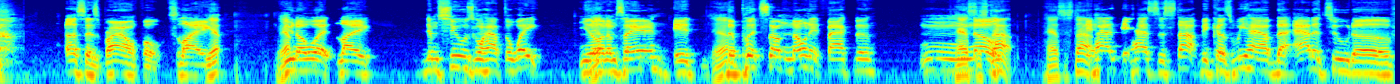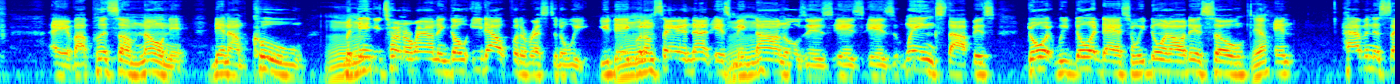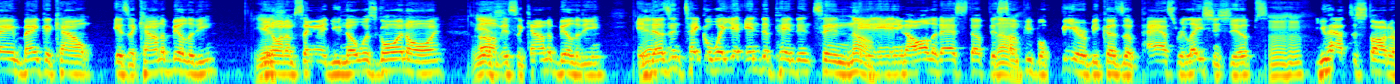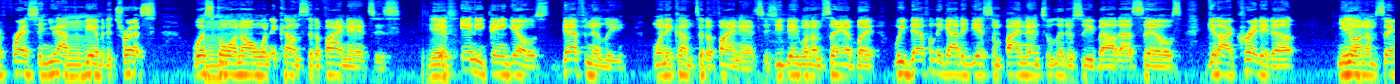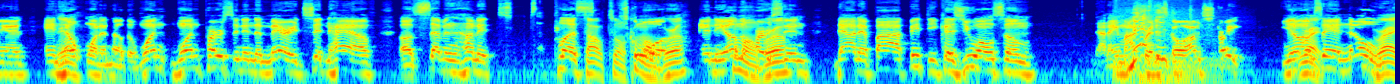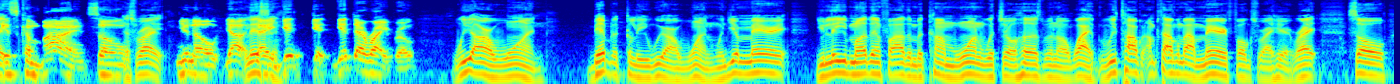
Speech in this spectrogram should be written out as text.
us as brown folks. Like, Yep. Yep. you know what? Like, them shoes gonna have to wait. You know Yep. what I'm saying? It Yep. the put something on it factor. mm, Has no, to stop. Has to stop. it has it has to stop because we have the attitude of, hey, if I put something on it, then I'm cool. Mm-hmm. But then you turn around and go eat out for the rest of the week. You dig what I'm saying? That is Mm-hmm. McDonald's, is is is Wingstop, is door we DoorDash and we doing all this. So Yeah. and having the same bank account is accountability. You know what I'm saying? You know what's going on. Yes. Um, it's accountability. It Yeah. doesn't take away your independence and, No. and and all of that stuff that No. some people fear because of past relationships. Mm-hmm. You have to start afresh, and you have to be able to trust what's going on when it comes to the finances. Yes. If anything else, definitely when it comes to the finances. You dig what I'm saying? But we definitely got to get some financial literacy about ourselves, get our credit up. You know what I'm saying? And Yeah. help one another. One one person in the marriage shouldn't have a 700 plus Talk to 'em. score, Come on, bruh. and the Come other on, bruh. person down at 550 because you on some. That ain't my credit score. I'm straight. You know what I'm saying? No, Right. it's combined. So That's right. you know, y'all, Listen. hey, get get get that right, bro. we are one. Biblically, we are one. When you're married, you leave mother and father and become one with your husband or wife. We talk. I'm talking about married folks right here, right? So,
